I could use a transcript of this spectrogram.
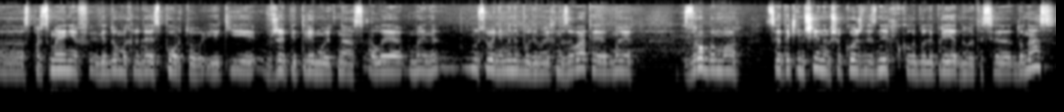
е, спортсменів, відомих людей спорту, які вже підтримують нас, але ми ну, сьогодні ми не будемо їх називати. Ми зробимо це таким чином, що кожен з них, коли буде приєднуватися до нас,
